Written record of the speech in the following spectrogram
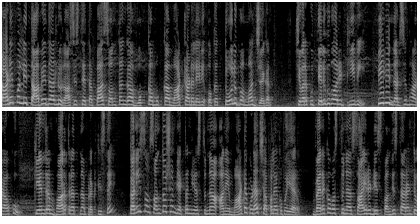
తాడేపల్లి తాబేదారులు రాసిస్తే తప్ప సొంతంగా ఒక్క ముక్క మాట్లాడలేని ఒక తోలుబొమ్మ జగన్. చివరకు తెలుగువారి టీవీ పివి నరసింహారావుకు కేంద్రం భారతరత్న ప్రకటిస్తే కనీసం సంతోషం వ్యక్తం చేస్తున్నా అనే మాట కూడా చెప్పలేకపోయారు. వెనక వస్తున్న సాయిరెడ్డి స్పందిస్తారంటూ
